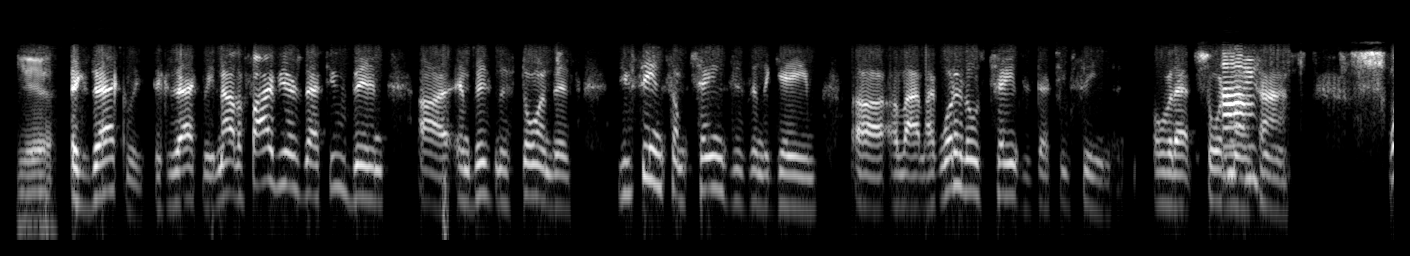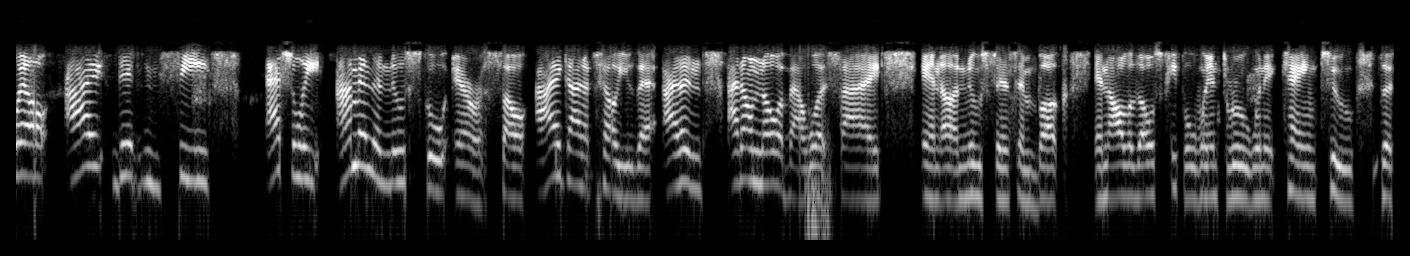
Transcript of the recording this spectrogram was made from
Yeah. Exactly, exactly. Now, the five years that you've been uh, in business doing this, you've seen some changes in the game uh, a lot. Like, what are those changes that you've seen over that short amount of Um, time? Well, I didn't see actually I'm in the new school era, so I gotta tell you that I didn't I don't know about what Psyde and uh nuisance and Buck and all of those people went through when it came to the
